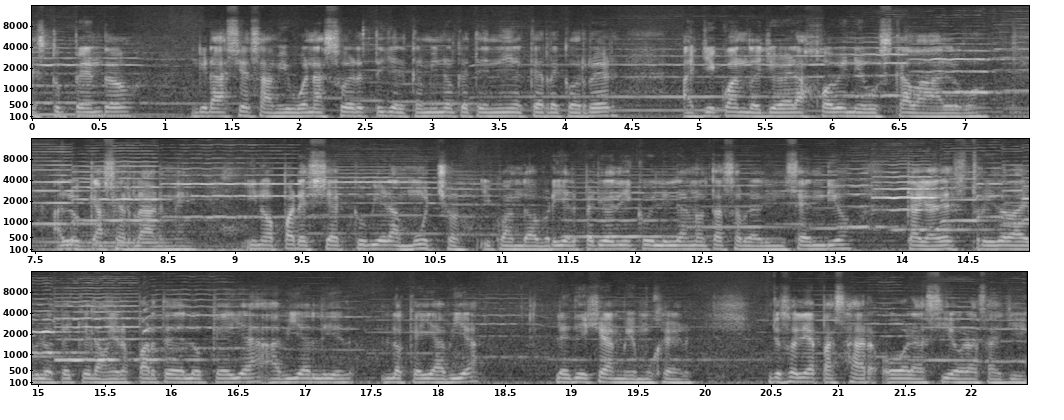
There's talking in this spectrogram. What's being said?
estupendo, gracias a mi buena suerte y el camino que tenía que recorrer allí cuando yo era joven y buscaba algo, a lo que aferrarme, y no parecía que hubiera mucho, y cuando abrí el periódico y leí la nota sobre el incendio que había destruido la biblioteca y la mayor parte de lo que ella había, lo que ella había le dije a mi mujer. Yo solía pasar horas y horas allí.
